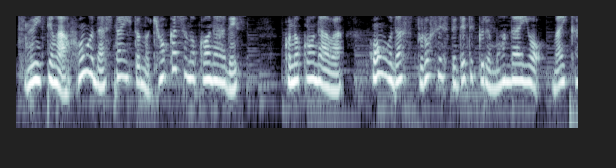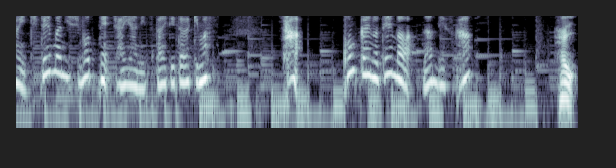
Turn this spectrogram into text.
続いては本を出したい人の教科書のコーナーです。このコーナーは本を出すプロセスで出てくる問題を毎回1テーマに絞ってジャイアンに伝えていただきます。さあ、今回のテーマは何ですか？はい。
